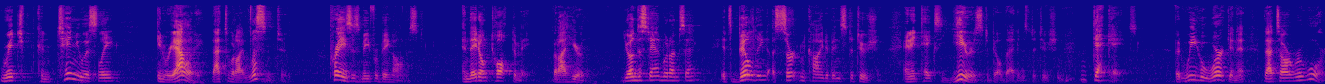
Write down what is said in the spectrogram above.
which continuously, in reality, that's what I listen to, praises me for being honest. And they don't talk to me, but I hear them. Do you understand what I'm saying? It's building a certain kind of institution. And it takes years to build that institution, decades. But we who work in it, that's our reward,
